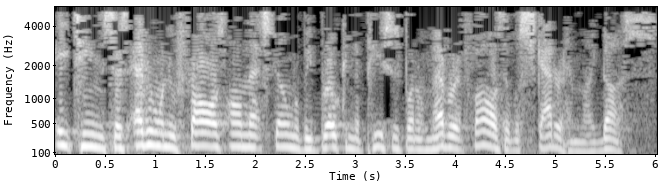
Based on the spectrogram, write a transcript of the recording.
18 says, Everyone who falls on that stone will be broken to pieces, but whomever it falls, it will scatter him like dust.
